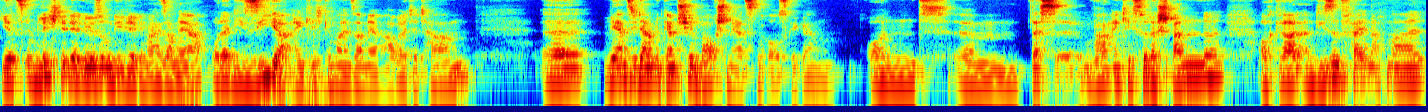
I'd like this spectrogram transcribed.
jetzt im Lichte der Lösung, die wir gemeinsam er oder die sie ja eigentlich gemeinsam erarbeitet haben, äh, wären sie damit ganz schön Bauchschmerzen rausgegangen. Und ähm, das äh, war eigentlich so das Spannende, auch gerade an diesem Fall nochmal.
